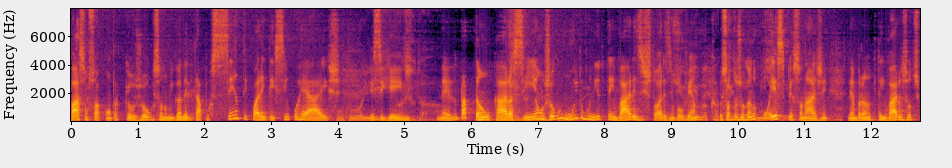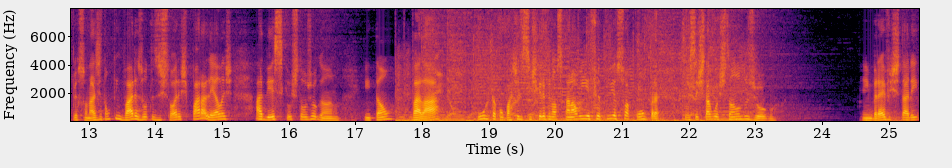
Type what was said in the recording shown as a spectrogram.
façam sua compra, porque o jogo, se eu não me engano, ele tá por 145 reais, esse game. Né? Ele não tá tão caro assim, é um jogo muito bonito, tem várias histórias envolvendo. Eu só tô jogando com esse personagem, lembrando que tem vários outros personagens, então tem várias outras histórias paralelas a desse que eu estou jogando. Então, vai lá, curta, compartilhe, se inscreva no nosso canal e efetue a sua compra, se você está gostando do jogo. Em breve estarei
